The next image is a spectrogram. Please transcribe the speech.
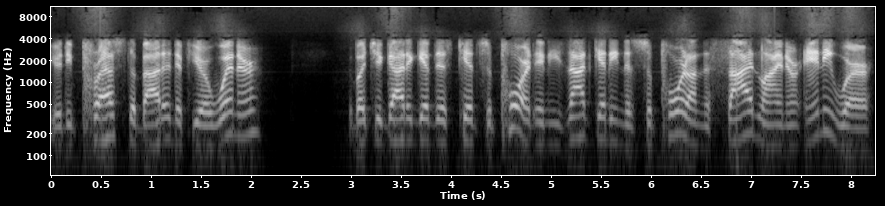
You're depressed about it if you're a winner, but you got to give this kid support, and he's not getting the support on the sideline or anywhere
